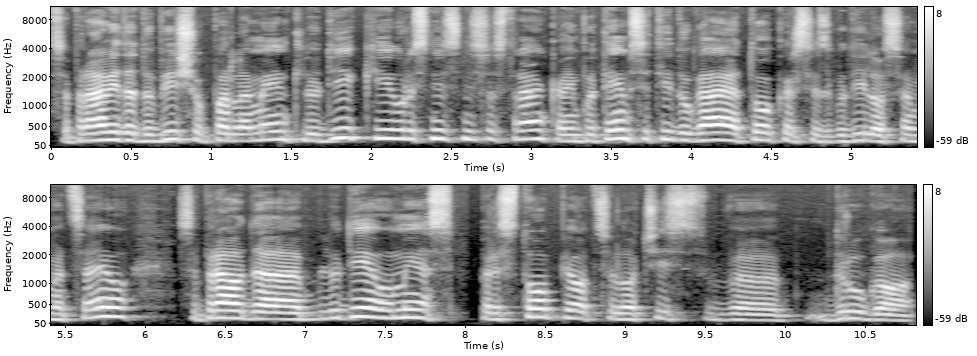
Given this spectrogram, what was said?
Se pravi, da dobiš v parlament ljudi, ki v resnici niso stranka. In potem se ti dogaja to, kar se je zgodilo v SMC-ju. Se pravi, da ljudje vmes prestopijo celo čist v drugo,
